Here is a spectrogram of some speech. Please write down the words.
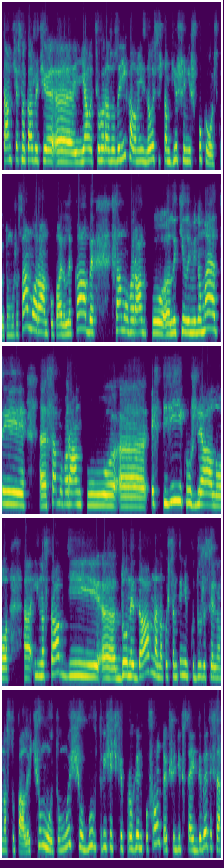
там, чесно кажучи, е, я цього разу заїхала. Мені здалося, що там гірше ніж в Покровську, тому що самого ранку падали каби, самого ранку е, летіли міномети, е, самого ранку е, FPV кружляло. Е, і насправді е, донедавна на Костянтинівку дуже сильно наступали. Чому? Тому що був трішечки прогин по фронту. Якщо діпстейт дивитися,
